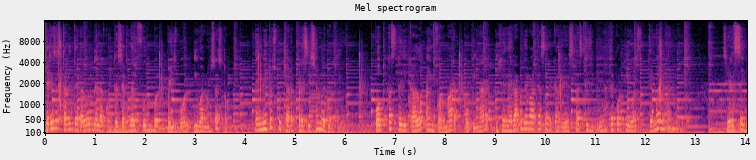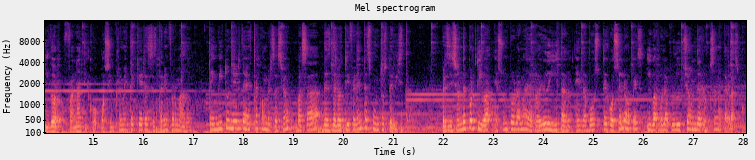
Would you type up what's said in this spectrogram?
¿Quieres estar enterado del acontecer del fútbol, béisbol y baloncesto? Te invito a escuchar Precisión Deportiva, podcast dedicado a informar, opinar y generar debate acerca de estas disciplinas deportivas que mueven al mundo. Si eres seguidor, fanático o simplemente quieres estar informado, te invito a unirte a esta conversación basada desde los diferentes puntos de vista. Precisión Deportiva es un programa de radio digital en la voz de José López y bajo la producción de Roxana Carrasco.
